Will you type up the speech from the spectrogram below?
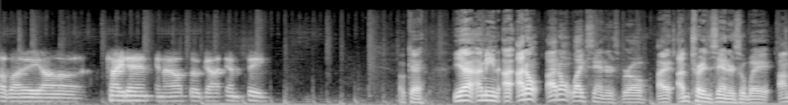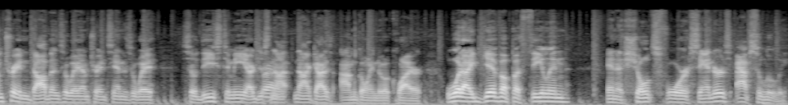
of a uh, tight end, and I also got MC. Okay. Yeah, I mean, I, I don't, I don't like Sanders, bro. I, I'm trading Sanders away. I'm trading Dobbins away. I'm trading Sanders away. So these to me are just Right. not, not guys I'm going to acquire. Would I give up a Thielen and a Schultz for Sanders? Absolutely.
